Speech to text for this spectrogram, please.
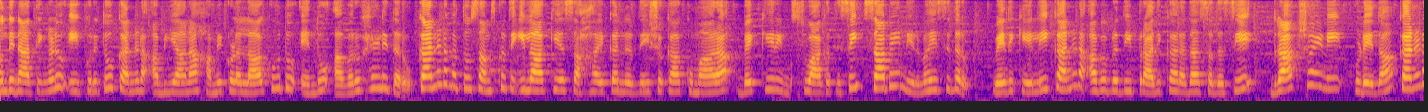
ಮುಂದಿನ ತಿಂಗಳು ಈ ಕುರಿತು ಕನ್ನಡ ಅಭಿಯಾನ ಹಮ್ಮಿಕೊಳ್ಳಲಾಗುವುದು ಎಂದು ಅವರು ಹೇಳಿದರು. ಕನ್ನಡ ಮತ್ತು ಸಂಸ್ಕೃತಿ ಇಲಾಖೆಯ ಸಹಾಯಕ ನಿರ್ದೇಶಕ ಕುಮಾರ ಬೆಕ್ಕೇರಿ ಸ್ವಾಗತಿಸಿ ಸಭೆ ನಿರ್ವಹಿಸಿದರು. ವೇದಿಕೆಯಲ್ಲಿ ಕನ್ನಡ ಅಭಿವೃದ್ಧಿ ಪ್ರಾಧಿಕಾರದ ಸದಸ್ಯೆ ದ್ರಾಕ್ಷಾಯಿಣಿ ಹುಡೇದ, ಕನ್ನಡ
